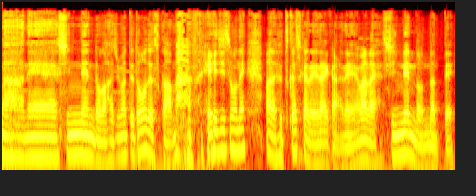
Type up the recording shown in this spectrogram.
まあね、新年度が始まってどうですか？まあ、平日もね、まだ2日しか寝ないからね、まだ新年度になって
